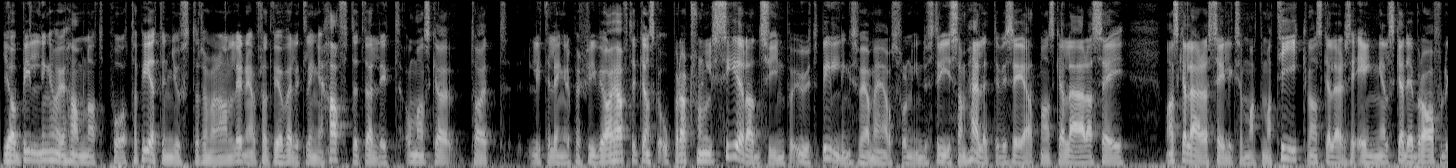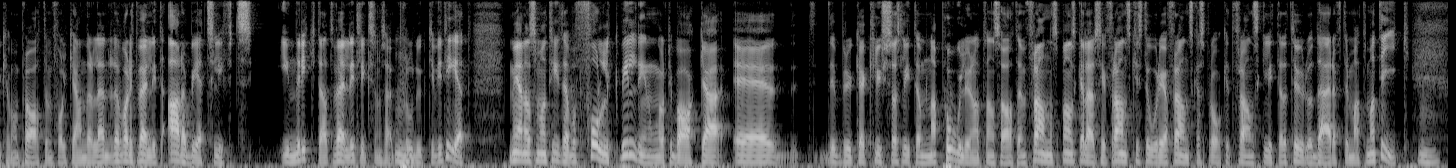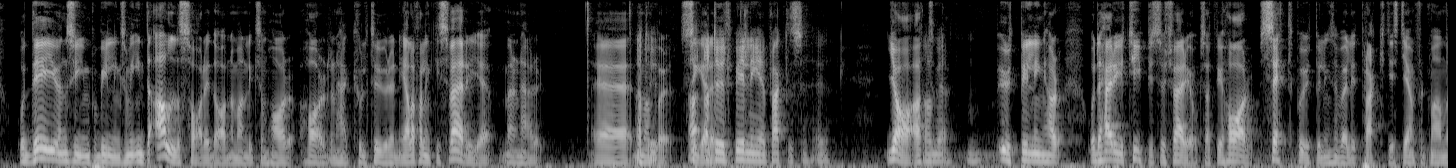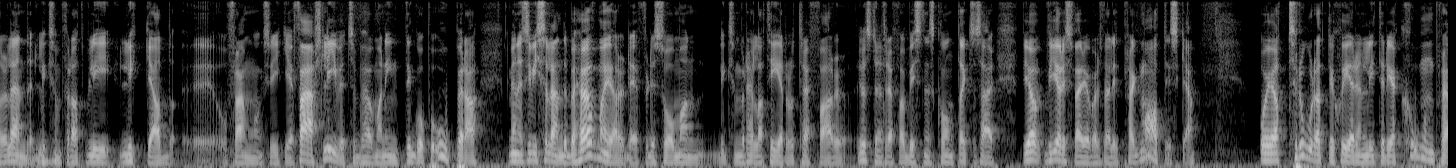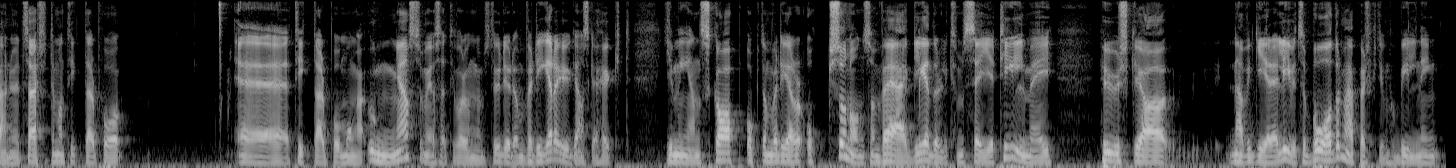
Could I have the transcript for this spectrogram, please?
Ja, bildning har ju hamnat på tapeten just av de här anledningarna. För att vi har väldigt länge haft ett väldigt, om man ska ta ett lite längre perspektiv, vi har ju haft ett ganska operationaliserad syn på utbildning som vi har med oss från industrisamhället. Det vill säga att man ska lära sig man ska lära sig liksom matematik, man ska lära sig engelska, det är bra för då kan man prata med folk i andra länder. Det har varit väldigt arbetslivs arbetslivsinriktat, väldigt liksom så här produktivitet. Medan om man tittar på folkbildningen och går tillbaka, eh, det brukar klyschas lite om Napoleon, att han sa att en fransman ska lära sig fransk historia, franska språket, fransk litteratur och därefter matematik. Och det är ju en syn på bildning som vi inte alls har idag när man liksom har, har den här kulturen, i alla fall inte i Sverige, med den här eh, när man Att, att, att utbildning är praktiskt. Ja, att. Mm. utbildning har, och det här är ju typiskt för Sverige också, att vi har sett på utbildning som väldigt praktiskt jämfört med andra länder. Liksom för att bli lyckad eh, och framgångsrik i affärslivet så behöver man inte gå på opera. Medan i vissa länder behöver man göra det, för det är så man liksom relaterar och träffar, träffar business contact och så här. Vi har, vi har i Sverige varit väldigt pragmatiska. Och jag tror att det sker en liten reaktion på det här nu, särskilt när man tittar på eh, tittar på många unga som vi har sett i våra ungdomsstudier. De värderar ju ganska högt gemenskap och de värderar också någon som vägleder och liksom säger till mig hur ska jag navigera i livet. Så båda de här perspektiven på bildning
